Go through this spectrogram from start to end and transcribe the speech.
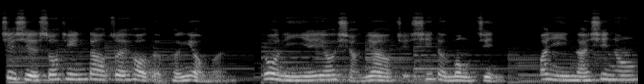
谢谢收听到最后的朋友们，若你也有想要解析的梦境，欢迎来信哦。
